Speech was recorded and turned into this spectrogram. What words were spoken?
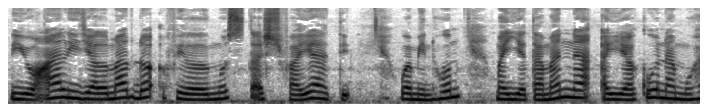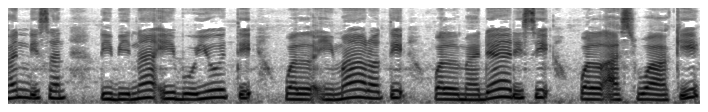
liyu'alijal marda fil mustashfayati. Wa minhum may yatamanna ayyakuna muhandisan libina'i buyuti wal imarati wal madarisi wal aswaki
